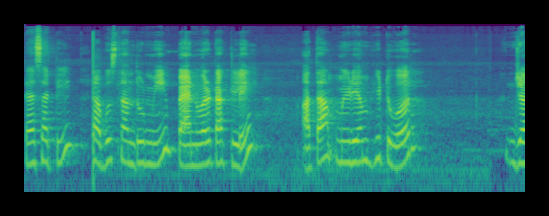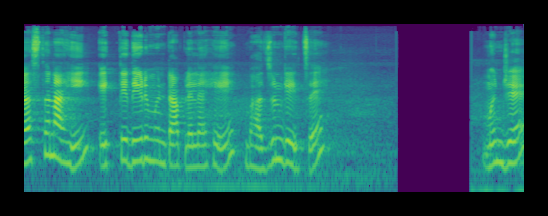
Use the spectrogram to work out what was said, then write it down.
त्यासाठी शाबूस तांदूळ मी पॅनवर टाकले. आता मीडियम हीटवर जास्त नाही एक ते दीड मिनटं आपल्याला हे भाजून घ्यायचं आहे म्हणजे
